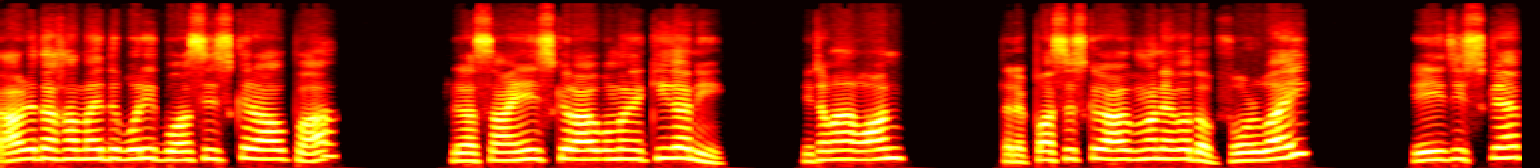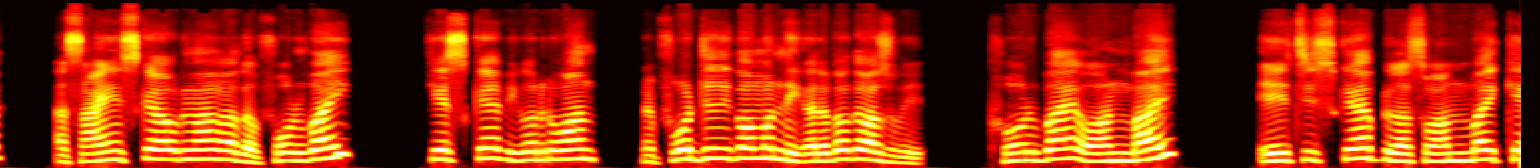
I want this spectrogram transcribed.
তাহলে দেখো আমরা যদি বলি cos square alpha plus sine square alpha মানে কি জানি? এটা মানে ওয়ান তাহলে কস স্কোয়ার মানে কত? ফোর বাই এইচ স্কোয়ার আর সাইন স্কোয়ার মানে কত? Four by K square equal to one four যদি কমন নিই, তাহলে কত আসবে? Four by one by H square plus one by K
